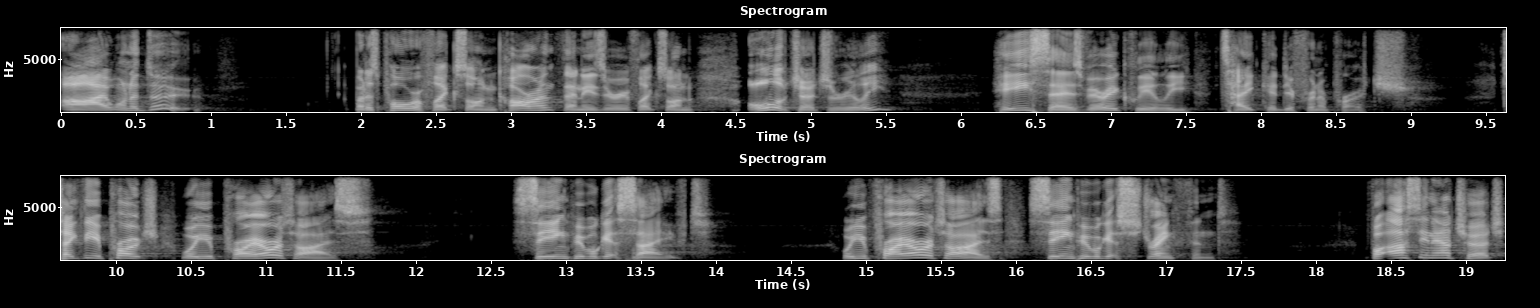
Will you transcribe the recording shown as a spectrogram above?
I want to do. But as Paul reflects on Corinth and as he reflects on all of church, really, he says very clearly take a different approach. Take the approach where you prioritize seeing people get saved, where you prioritize seeing people get strengthened. For us in our church,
